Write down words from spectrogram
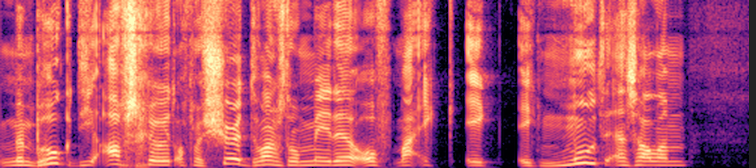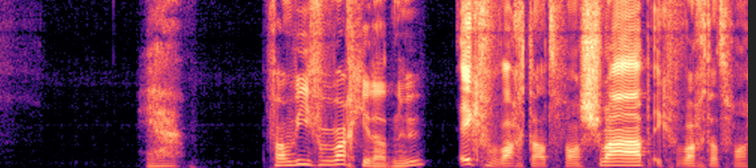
mijn broek die afscheurt of mijn shirt dwars door midden. Of, maar ik, ik, ik moet en zal hem Ja. Van wie verwacht je dat nu? Ik verwacht dat van Schwab, ik verwacht dat van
